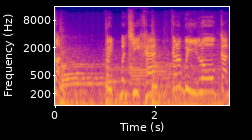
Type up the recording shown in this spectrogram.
สันปิดบัญชีแค้นกระบี่โลกัน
